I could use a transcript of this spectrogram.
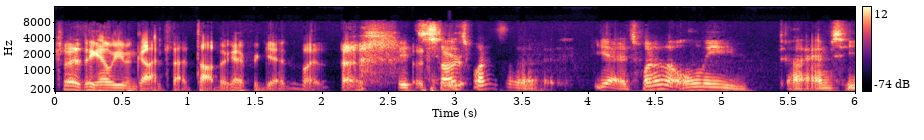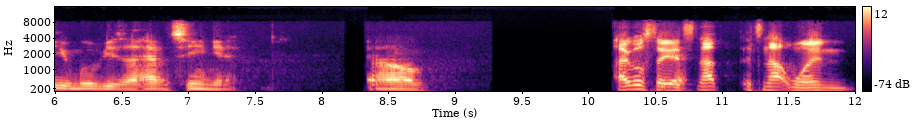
Trying to think how we even got into that topic, I forget. But uh, It's, start- it's one of the yeah, it's one of the only uh, MCU movies I haven't seen yet. Um, I will say Yeah. it's not it's not one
